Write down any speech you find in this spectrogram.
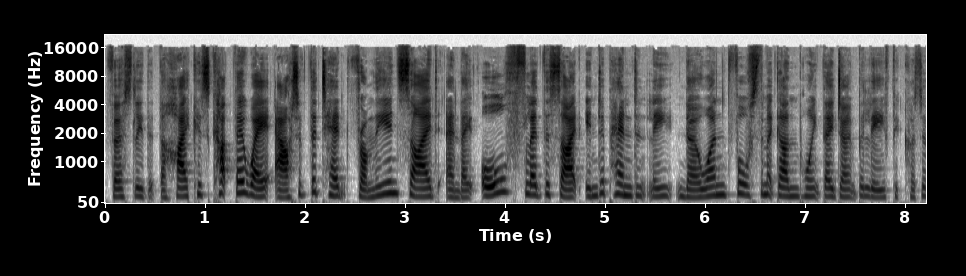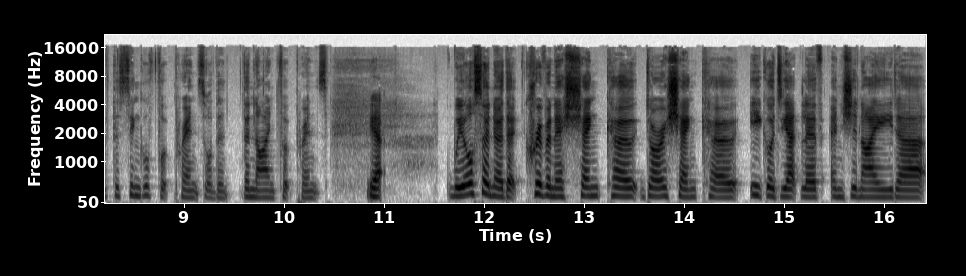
firstly that the hikers cut their way out of the tent from the inside and they all fled the site independently. No one forced them at gunpoint, they don't believe, because of the single footprints or the, the nine footprints. Yeah. We also know that Krivonishenko, Doroshenko, Igor Dyatlov, and Zhinaida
